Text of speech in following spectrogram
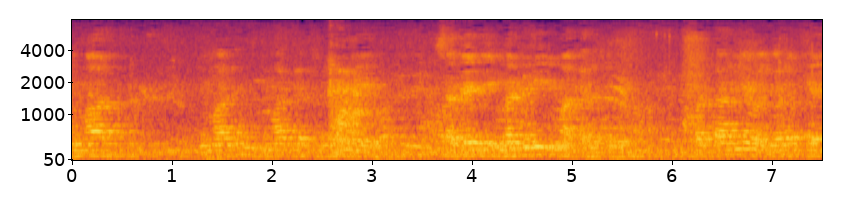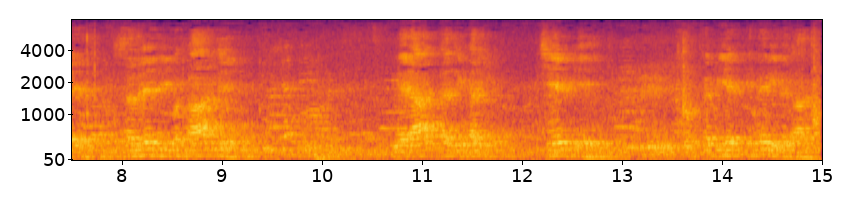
जमात जमात जमात सदर जी मरकजी जमात बरतानिया व के सदर जी वकार ने मेराज का ज़िक्र छेड़ के तो तबीयत किधर ही लगा दी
